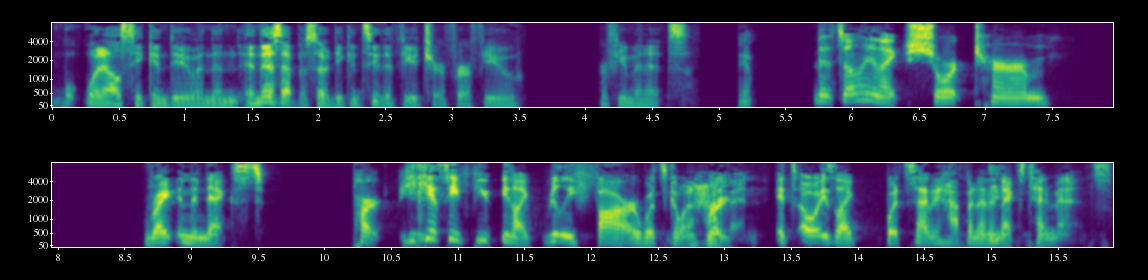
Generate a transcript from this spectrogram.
w- what else he can do. And then in this episode, you can see the future for a few for a few minutes. That's only like short term, right in the next part. He can't see few, like really far what's going to Right. happen. It's always like what's going to happen in the Ye- next ten minutes.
